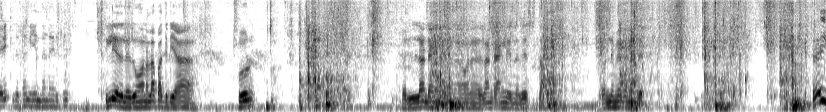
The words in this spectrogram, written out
சரி இந்த தண்ணி ஏன் தண்ணி இருக்கு. இல்லையா அதில் எதுவும் நல்லா பார்த்துட்டியா? ஒரு எல்லாம் டேங்கில் கிளீனர் வருங்க இதெல்லாம் டேங்கில் இருந்த வேஸ்ட் தான். ஒன்றுமே பண்ணது. ஏய்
